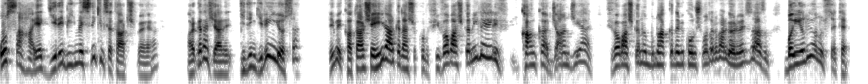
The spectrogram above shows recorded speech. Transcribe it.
o sahaya girebilmesini kimse tartışmıyor ya. Arkadaş yani gidin girin yiyorsa değil mi? Katar Şeyhi'yle arkadaşlık kurmuş. FIFA başkanıyla herif kanka can ciğer. FIFA başkanının bunun hakkında bir konuşmaları var görmeniz lazım. Bayılıyor Nusret'e.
